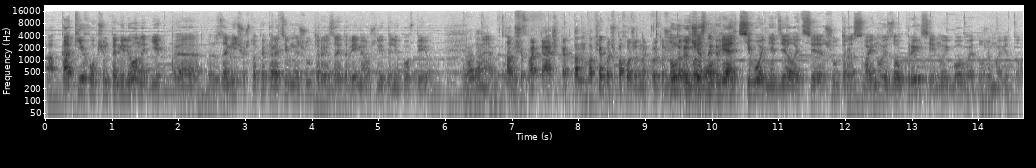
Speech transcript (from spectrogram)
а каких, в общем-то, миллионы, и э, замечу, что кооперативные шутеры за это время ушли далеко вперед. Ну да. Да. Там еще прокачка. Там вообще больше похоже на какой-то Ну шутер и, ММО. честно говоря, сегодня делать э, шутеры с войной за укрытие, ну и богу, это уже мавитон.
